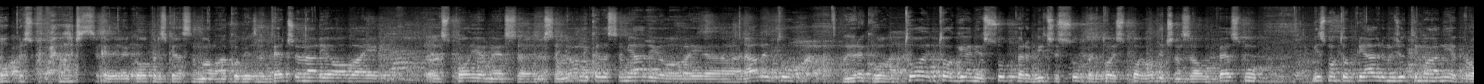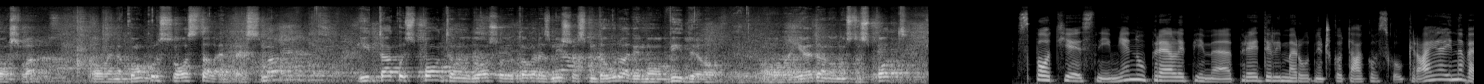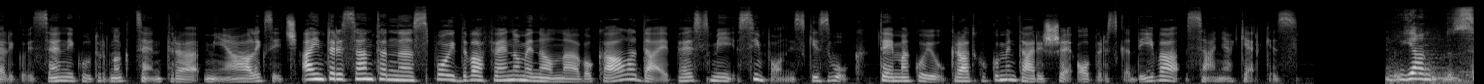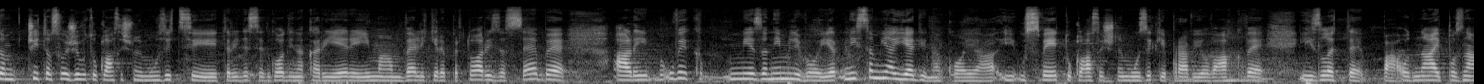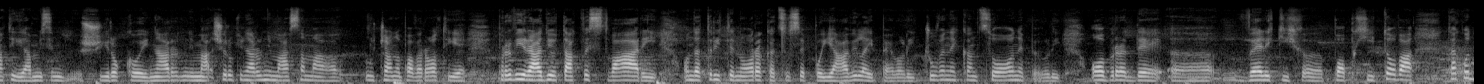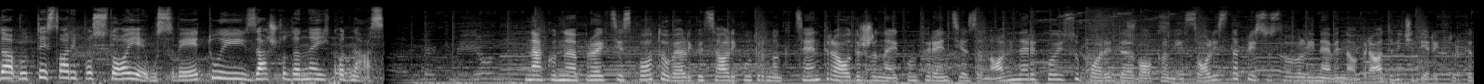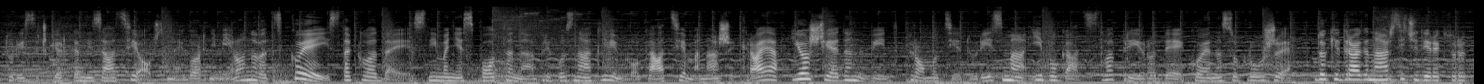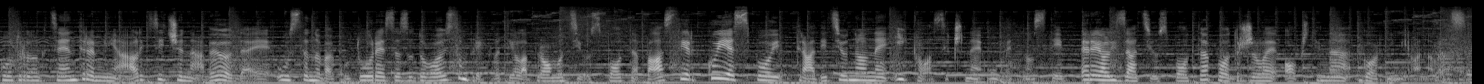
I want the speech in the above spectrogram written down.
opersku pevačicu, kada je rekao opersku, ja sam malo onako bio zatečen, ali ovaj, spojio me sa, sa njom i kada sam javio ovaj, Raletu, on je rekao, to je to, gen je super, bit će super, to je spoj odličan za ovu pesmu, mi smo to prijavili, međutim ona nije prošla ovaj, na konkursu, ostala je pesma. I tako je spontano došlo do toga, razmišljali smo da uradimo video ovaj, jedan, odnosno spot, Spot je snimljen u prelepim predelima Rudničko-Takovskog kraja i na velikoj sceni kulturnog centra Mija Aleksić, a interesantan spoj dva fenomenalna vokala daje pesmi Simfonijski zvuk, tema koju kratko komentariše operska diva Sanja Kerkez. Ja sam čitav svoj život u klasičnoj muzici, 30 godina karijere, imam veliki repertoar iza sebe, ali uvek mi je zanimljivo jer nisam ja jedina koja i u svetu klasične muzike pravi ovakve izlete, pa od najpoznatijih, ja mislim, širokoj narodnim, širokim narodnim masama, Luciano Pavarotti je prvi radio takve stvari, onda tri tenora kad su se pojavila i pevali čuvene kancone, pevali obrade uh, velikih uh, pop hitova, Tako da te stvari postoje u svetu i zašto da ne i kod nas. Nakon projekcije spota u velikoj sali kulturnog centra održana je konferencija za novinare koji su pored vokalnih solista prisustvovali Nevena Obradović, direktorka turističke organizacije opštine Gornji Milanovac, koja je istakla da je snimanje spota na prepoznatljivim lokacijama našeg kraja još jedan vid promocije turizma i bogatstva prirode koja nas okružuje. Dok je Dragan Arsić, direktor kulturnog centra Mija Aleksić, naveo da je Ustanova kulture sa zadovoljstvom prihvatila promociju promociju spota Pastir, koji je spoj tradicionalne i klasične umetnosti. Realizaciju spota podržala je opština Gornji Milanovac.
